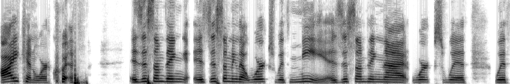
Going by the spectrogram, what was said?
I can work with? Is this something is this something that works with me? Is this something that works with with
